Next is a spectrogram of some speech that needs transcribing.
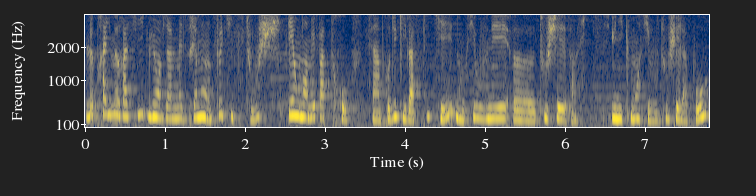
Le primer acide, lui, on vient le mettre vraiment en petites touches et on n'en met pas trop. C'est un produit qui va piquer, donc si vous venez euh, toucher, enfin uniquement si vous touchez la peau,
